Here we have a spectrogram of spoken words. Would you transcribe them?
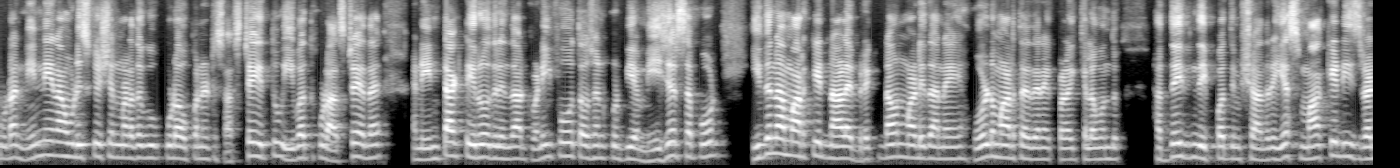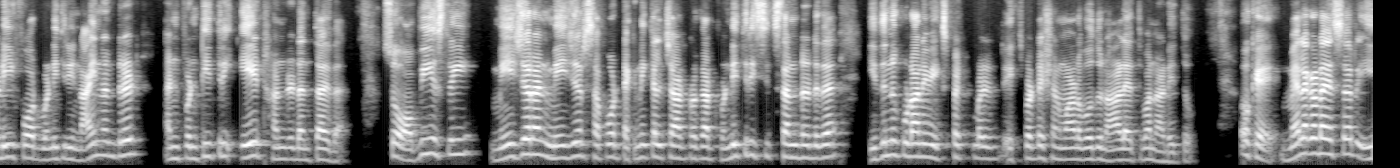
ಕೂಡ ನಿನ್ನೆ ನಾವು ಡಿಸ್ಕಷನ್ ಮಾಡಿದಾಗೂ ಕೂಡ ಓಪನೇಟರ್ಸ್ ಅಷ್ಟೇ ಇತ್ತು, ಇವತ್ತು ಕೂಡ ಅಷ್ಟೇ ಇದೆ. ಅಂಡ್ ಇಂಟ್ಯಾಕ್ಟ್ ಇರೋದ್ರಿಂದ twenty four thousand could be a major support ಇದನ್ನ ಮಾರ್ಕೆಟ್ ನಾಳೆ ಬ್ರೇಕ್ ಡೌನ್ ಮಾಡಿದಾನೆ ಹೋಲ್ಡ್ ಮಾಡ್ತಾ ಇದ್ದಾನೆ. ಕೆಲವೊಂದು ಹದಿನೈದರಿಂದ ಇಪ್ಪತ್ತು ನಿಮಿಷ ಅಂದ್ರೆ yes market is ready for twenty three nine hundred and twenty three eight hundred ಅಂತ ಇದೆ. So obviously major and major support technical chart ಪ್ರಕಾರ ಟ್ವೆಂಟಿ ತ್ರೀ ಸಿಕ್ಸ್ ಹಂಡ್ರೆಡ್ ಇದೆ. ಇದನ್ನು ಕೂಡ ನೀವು ಎಕ್ಸ್ಪೆಕ್ಟ್ ಎಕ್ಸ್ಪೆಕ್ಟೇಷನ್ ಮಾಡಬಹುದು ನಾಳೆ ಅಥವಾ ನಾಡಿದ್ದು. ಓಕೆ ಮೇಲಗಡೆ ಸರ್ ಈ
